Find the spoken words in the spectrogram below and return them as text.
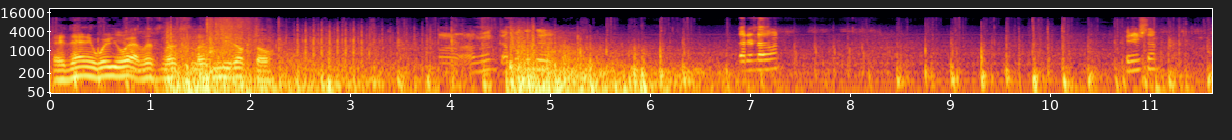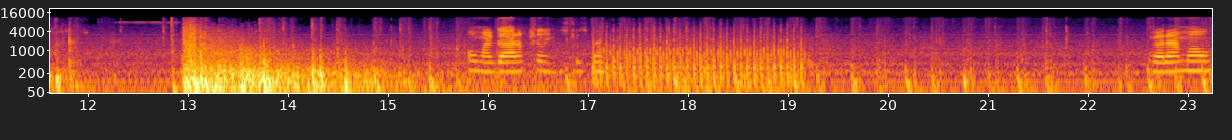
Hey, Danny, where you at? Let's let's let's meet up though. Uh, I'm gonna, I'm gonna go get it. Got another one? Finish them? Oh my god, I'm killing these kids back. Got ammo.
